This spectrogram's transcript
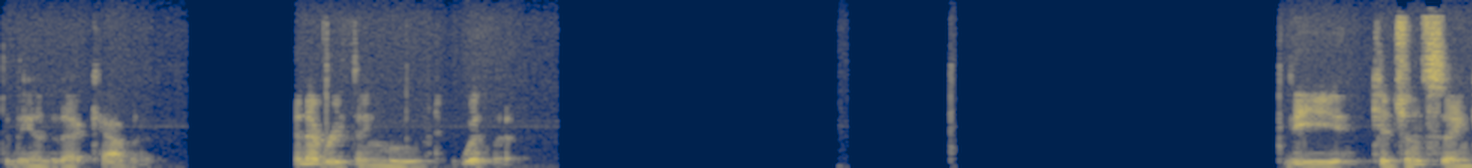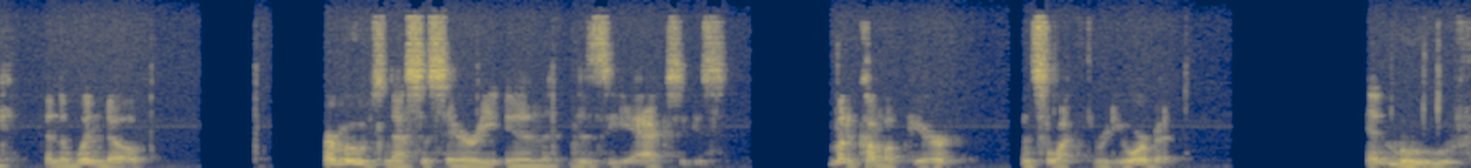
to the end of that cabinet. And everything moved with it. The kitchen sink and the window are moves necessary in the z-axis. I'm going to come up here and select 3D orbit and move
